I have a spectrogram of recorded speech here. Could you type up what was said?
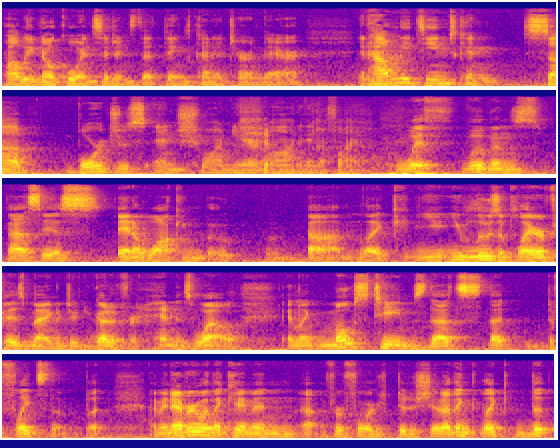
probably no coincidence that things kind of turned there. And how many teams can sub Borges and Choiniere on in a final? with Woobens Pacius in a walking boot. Um, like you, you lose a player of his magnitude, you got it for him as well. And like most teams, that's that deflates them. But I mean, everyone that came in uh, for Forge did a shit. I think like the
